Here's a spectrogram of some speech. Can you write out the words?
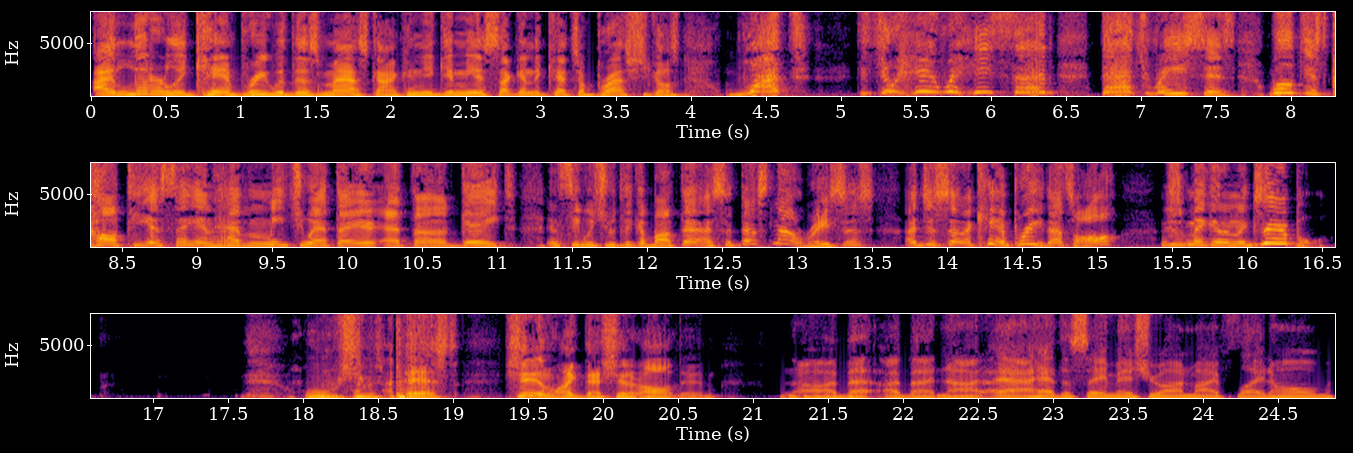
I literally can't breathe with this mask on. Can you give me a second to catch a breath? She goes, "What?" Did you hear what he said? That's racist. We'll just call TSA and have them meet you at the at the gate and see what you think about that. I said that's not racist. I just said I can't breathe. That's all. I'm just making an example. Ooh, she was pissed. She didn't like that shit at all, dude. No, I bet I bet not. I had the same issue on my flight home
